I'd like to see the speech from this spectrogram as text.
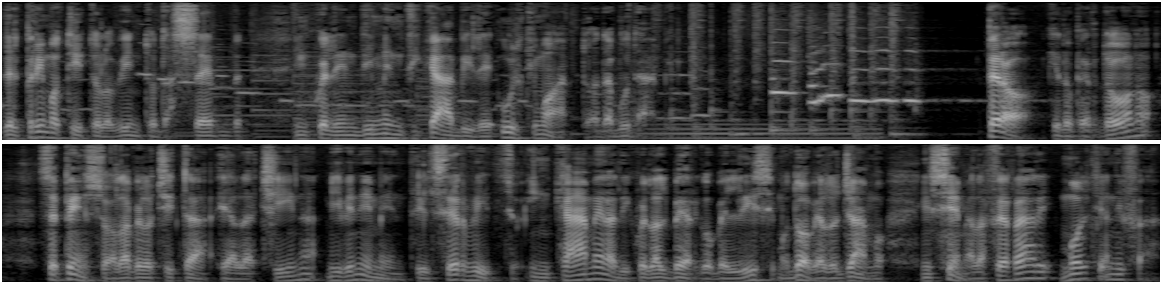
del primo titolo vinto da Seb in quell'indimenticabile ultimo atto ad Abu Dhabi. Però chiedo perdono se penso alla velocità e alla Cina, mi viene in mente il servizio in camera di quell'albergo bellissimo dove alloggiamo insieme alla Ferrari molti anni fa.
